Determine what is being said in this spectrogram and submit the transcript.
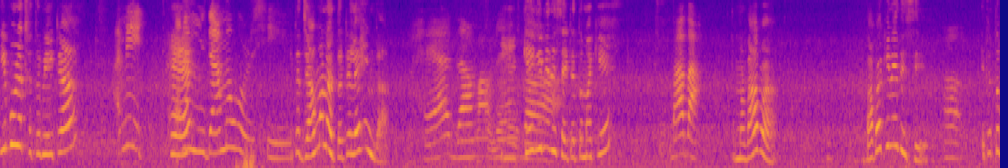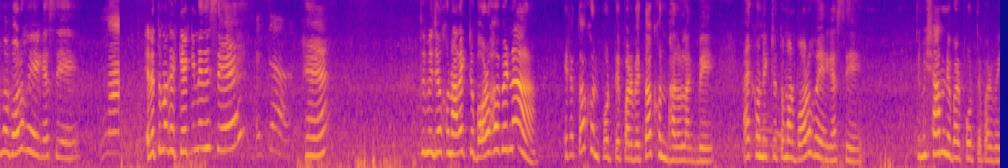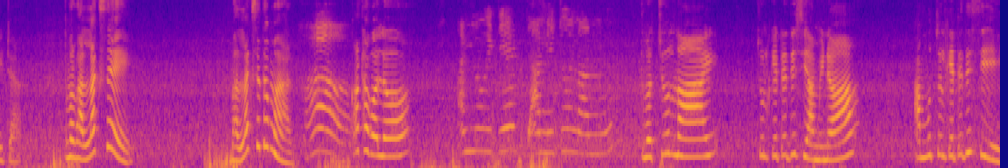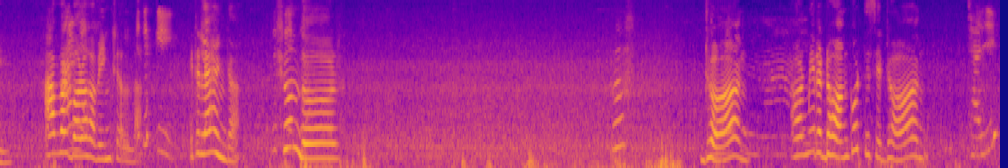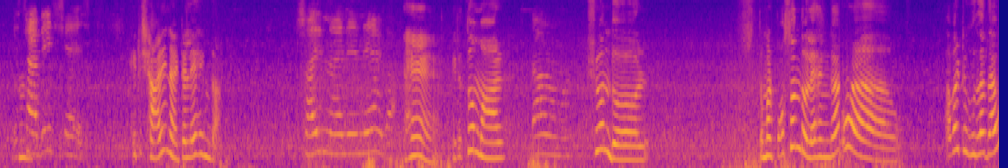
কি পরেছো তুমি এটা? আমি হ্যাঁ। আমি জামা পরেছি এটা জামা না তো এটা লেহেঙ্গা। হ্যাঁ জামা হ্যাঁ, কে কিনে দিছে এটা তোমাকে? বাবা। তোমার বাবা? বাবা কিনে দিছে? হ্যাঁ। এটা তোমার বড় হয়ে গেছে। না। এটা তোমাকে কে কিনে দিছে? এটা। হ্যাঁ। তুমি যখন আরেকটু বড় হবে না এটা তখন পড়তে পারবে তখন ভালো লাগবে। এখন একটু তোমার বড় হয়ে গেছে। তুমি সামনে বার পড়তে পারবে এটা তোমার ভালো লাগছে? ভালো লাগছে তোমার? হ্যাঁ। কথা বলো। তোমার চুল নাই। চুল কেটে দিছি আমি না। আম্মু চুল কেটে দিছি। আবার বড় হবে ইনশাল্লাহ। এটা লেহেঙ্গা। সুন্দর। ঢং। আমার মেয়েরা ঢং করতেছে ঢং। এটা শাড়ি না এটা লেহেঙ্গা। হ্যাঁ এটা তোমার। সুন্দর। তোমার পছন্দ লেহেঙ্গা? ও আবার একটু হুলা দাও।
